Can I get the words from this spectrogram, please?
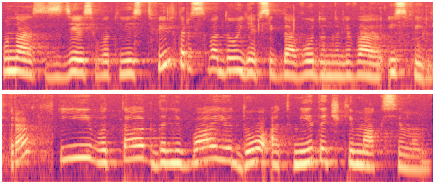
У нас здесь вот есть фильтр с водой. Я всегда воду наливаю из фильтра. И вот так доливаю до отметочки максимум.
